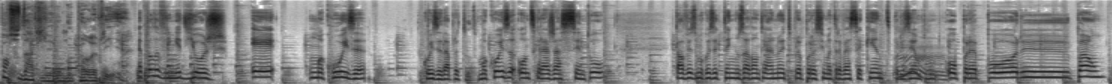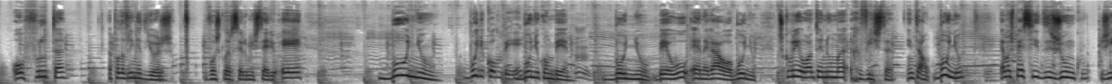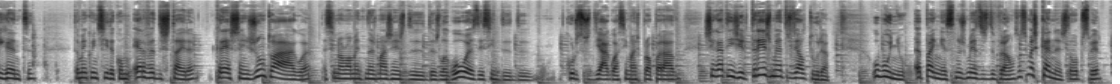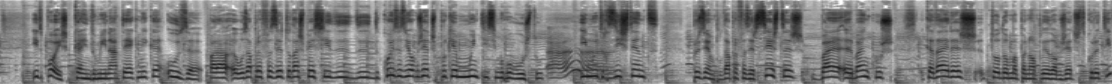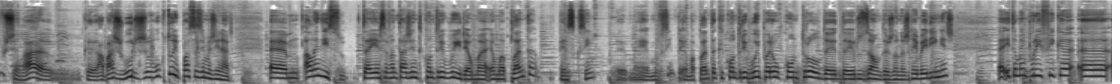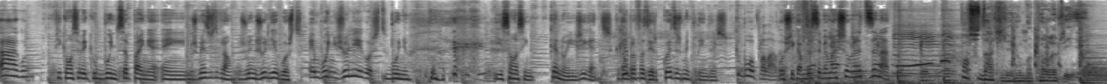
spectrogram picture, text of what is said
Posso dar-lhe uma palavrinha? A palavrinha de hoje é uma coisa. Coisa dá para tudo. Uma coisa onde se calhar já se sentou. Talvez uma coisa que tenha usado ontem à noite para pôr assim uma travessa quente, por exemplo, ou para pôr eh, pão ou fruta. A palavrinha de hoje, vou esclarecer o mistério, é bunho. Bunho com B. Bunho com B. Bunho. B-U-N-H-O. Bunho. Descobri ontem numa revista. Então, bunho é uma espécie de junco gigante, também conhecida como erva de esteira. Crescem junto à água, assim normalmente nas margens de- das lagoas e assim de, de cursos de água assim mais para o parado. Chega a atingir 3 metros de altura. O bunho apanha-se nos meses de verão, são assim umas canas, estão a perceber? E depois, quem domina a técnica usa para, usa para fazer toda a espécie de, de- de coisas e objetos porque é muitíssimo robusto e muito resistente. Por exemplo, dá para fazer cestas, ba- eh, bancos, cadeiras, toda uma panóplia de objetos decorativos, sei lá, abajures, o que tu possas imaginar. Ahm, além disso, tem esta vantagem de contribuir, é uma, é uma planta, penso que sim, é uma, sim, é uma planta que contribui para o controle da, da erosão das zonas ribeirinhas ah, e também purifica a água. Ficam a saber que o bunho se apanha em, nos meses de verão, junho, julho e agosto. Em bunho, julho e agosto. Bunho. e são assim, canões gigantes, que dão para fazer coisas muito lindas. Que boa palavra. Hoje ficamos a saber mais sobre artesanato. Posso dar-lhe uma palavrinha?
